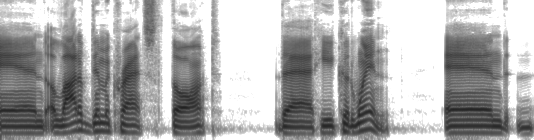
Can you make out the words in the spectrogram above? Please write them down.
and a lot of Democrats thought that he could win. And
